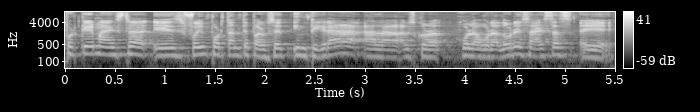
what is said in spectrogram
¿Por qué, maestra, es, fue importante para usted integrar a, a los colaboradores a estas eh,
